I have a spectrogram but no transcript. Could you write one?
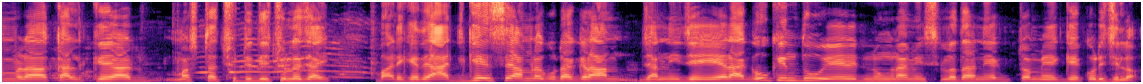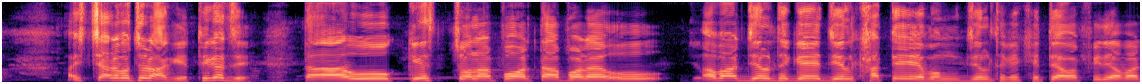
আমরা কালকে আর মাস্টার ছুটি দিয়ে চলে যাই বাড়িকে দিয়ে আজকে এসে আমরা গোটা গ্রাম জানি যে এর আগেও কিন্তু এর নোংরামি শ্লীলতাহানি একটা মেয়েকে করেছিল, আজ চার বছর আগে, ঠিক আছে? তা ও কেস চলার পর তারপরে ও আবার জেল থেকে জেল খাটে এবং জেল থেকে খেটে আবার ফিরে আবার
